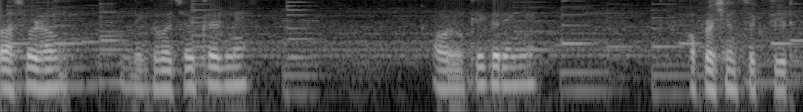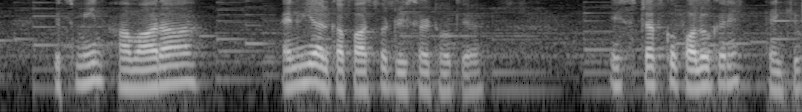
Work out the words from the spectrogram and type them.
पासवर्ड हम एक दफ़ा चेक कर लें और ओके करेंगे। ऑपरेशन सक्सीड इट्स मीन हमारा एनवीआर का पासवर्ड रिसेट हो गया इस स्टेप को फॉलो करें। थैंक यू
